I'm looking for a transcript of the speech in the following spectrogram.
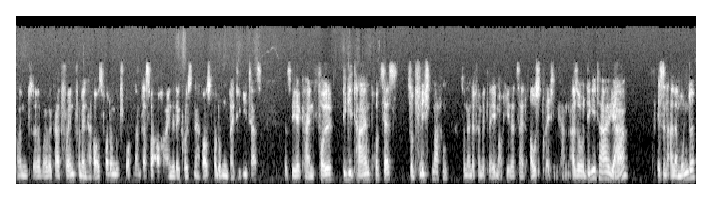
Und äh, weil wir gerade vorhin von den Herausforderungen gesprochen haben, das war auch eine der größten Herausforderungen bei Digitas, dass wir hier keinen voll digitalen Prozess zur Pflicht machen, sondern der Vermittler eben auch jederzeit ausbrechen kann. Also digital, ja, ist in aller Munde,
